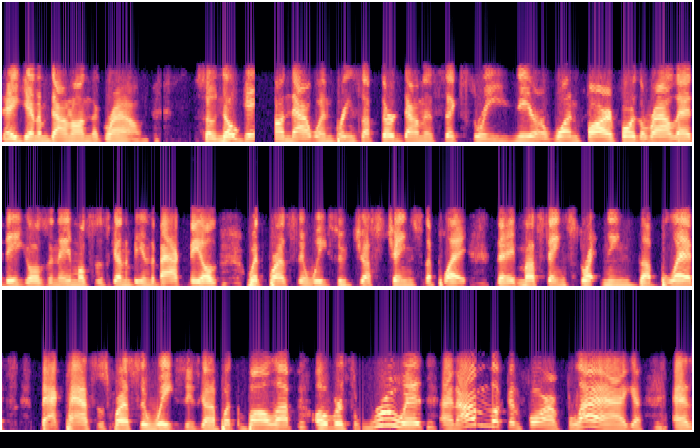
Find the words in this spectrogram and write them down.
they get them down on the ground. So no gain on that one brings up third down and six, three near, one far for the Rowlett Eagles. And Amos is going to be in the backfield with Preston Weeks, who just changed the play. The Mustangs threatening the blitz. Back passes Preston Weeks. He's going to put the ball up, overthrew it, and I'm looking for a flag as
